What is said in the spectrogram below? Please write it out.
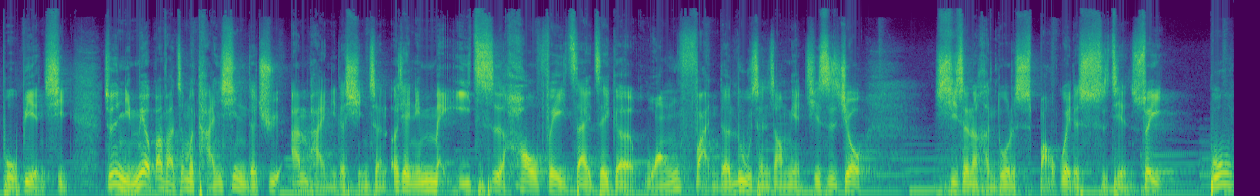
不便性，就是你没有办法这么弹性的去安排你的行程，而且你每一次耗费在这个往返的路程上面，其实就牺牲了很多的宝贵的时间，所以。不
